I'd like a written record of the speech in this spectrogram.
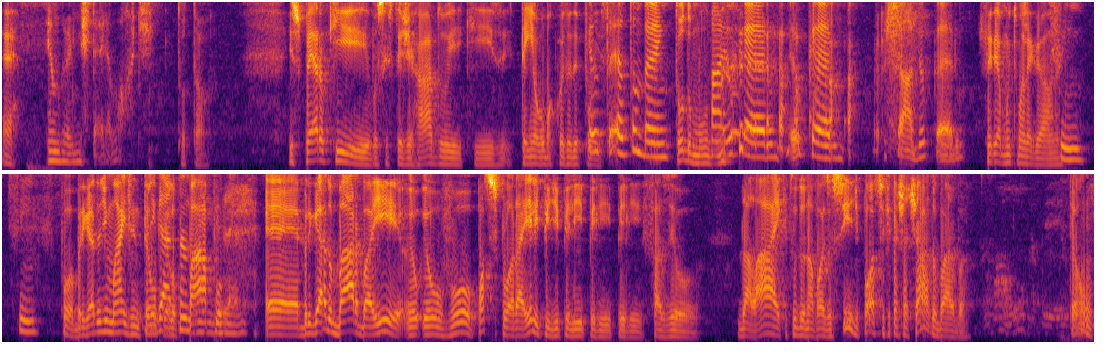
É, é um grande mistério a morte. total. Espero que você esteja errado e que tenha alguma coisa Eu, depois. eu também. Todo mundo, Ah, né? eu quero, eu quero. Sabe, eu quero. Seria muito mais legal, né? Sim, sim. Pô, obrigado demais então Obrigado pelo também, papo. É, obrigado, Barba, aí. Eu, eu vou. Posso explorar ele, pedir pra ele, pra ele, pra ele fazer o. dar like, tudo na voz do Cid? Posso? Você fica chateado, Barba? Então,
